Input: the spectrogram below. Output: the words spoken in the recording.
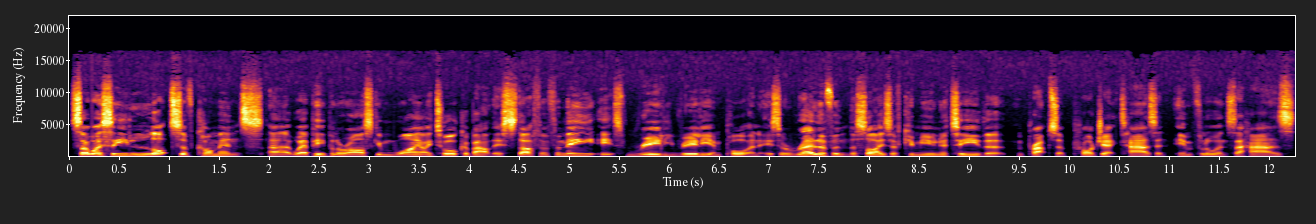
So I see lots of comments uh, where people are asking why I talk about this stuff. And for me, it's really, really important. It's irrelevant the size of community that perhaps a project has, an influencer has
